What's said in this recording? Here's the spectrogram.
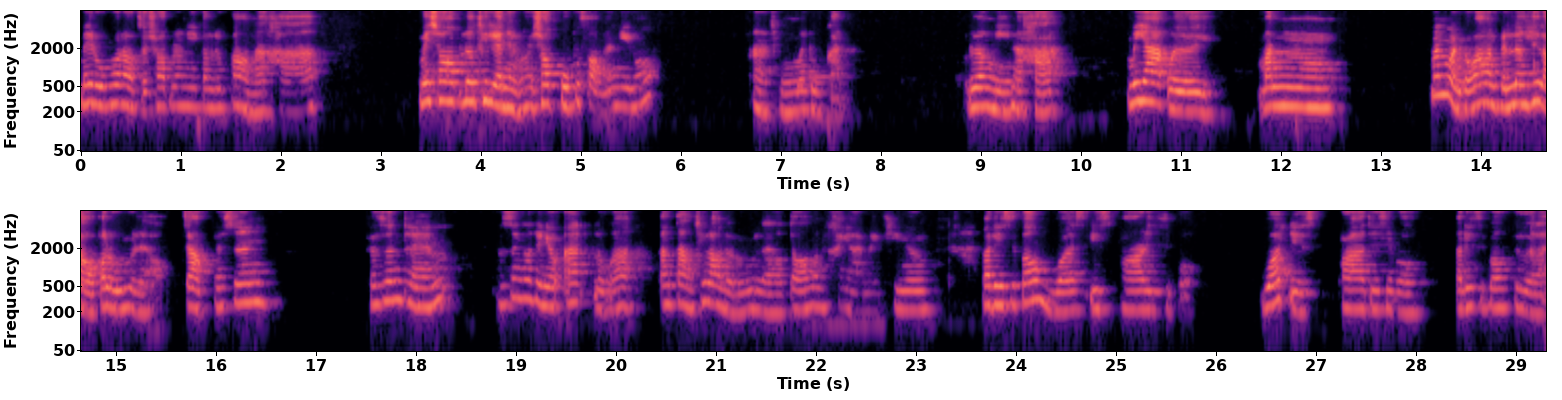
ไม่รู้พวกเราจะชอบเรื่องนี้กันหรือเปล่านะคะ ไม่ชอบเรื่องที่เรียนอย่างน้อยชอบครูผู้สอนนั่องนเองเนาะ อะทีนี้มาดูกัน เรื่องนี้นะคะ ไม่ยากเลย มันมันเหมือนกับว่ามันเป็นเรื่องที่เราก็รู้อยู่แล้ว จาก present present tense present continuous หรือว่าต่างๆที่เราเนี่ยรู้อยู่แล้ว แต่ว่ามันขยายมาอีกทีนึง participle what is participle what is participle participle คืออะไร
